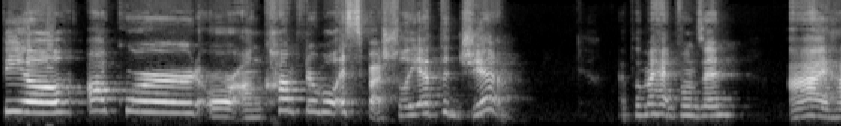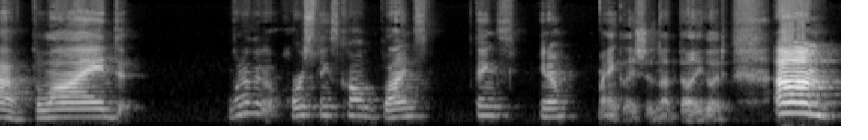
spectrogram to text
feel awkward or uncomfortable, especially at the gym. I put my headphones in. I have blind, what are the horse things called? Blinds things, you know, my English is not very good. Um,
